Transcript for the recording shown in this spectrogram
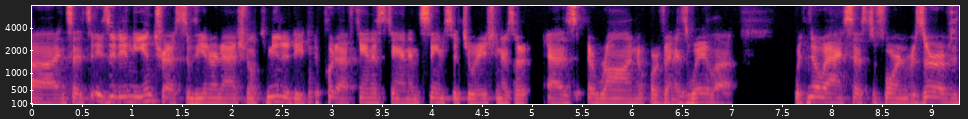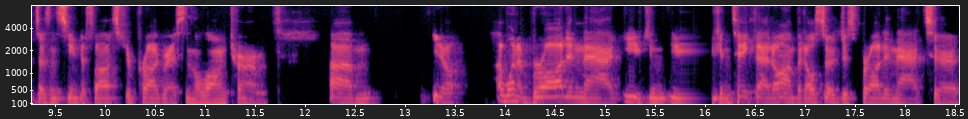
uh, and says, is it in the interest of the international community to put Afghanistan in the same situation as, as Iran or Venezuela? With no access to foreign reserves, it doesn't seem to foster progress in the long term. Um, you know, I want to broaden that. You can you, can take that on, but also just broaden that to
